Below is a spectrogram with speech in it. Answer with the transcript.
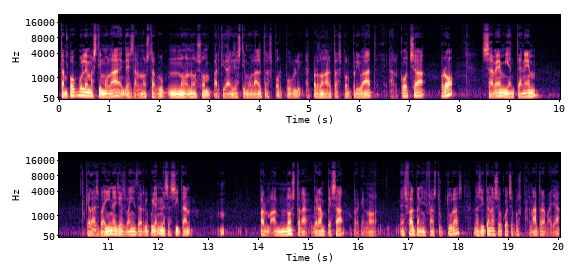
Tampoc volem estimular, des del nostre grup, no, no som partidaris d'estimular el transport públic, eh, perdona, el transport privat, el cotxe, però sabem i entenem que les veïnes i els veïns de Ripollet necessiten per al nostre gran pesar, perquè no ens falten infraestructures, necessiten el seu cotxe doncs, per anar a treballar.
